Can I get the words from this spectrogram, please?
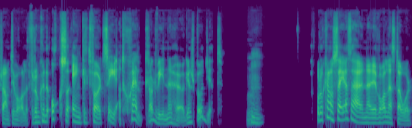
fram till valet, för de kunde också enkelt förutse att självklart vinner högerns budget. Mm. Och då kan de säga så här när det är val nästa år.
